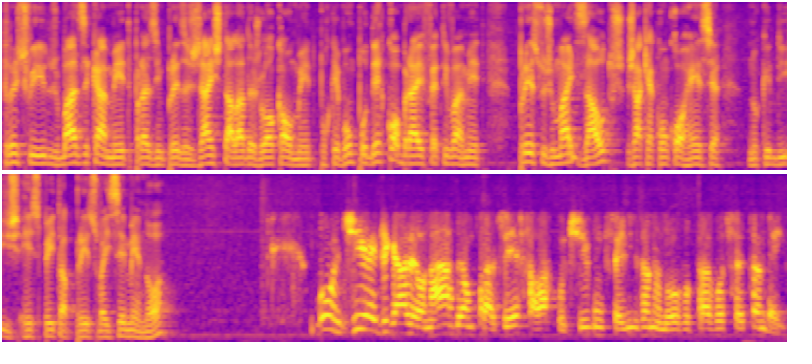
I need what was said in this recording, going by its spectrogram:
transferidos basicamente para as empresas já instaladas localmente, porque vão poder cobrar efetivamente preços mais altos, já que a concorrência no que diz respeito a preço vai ser menor? Bom dia, Edgar Leonardo. É um prazer falar contigo. Um feliz ano novo para você também.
